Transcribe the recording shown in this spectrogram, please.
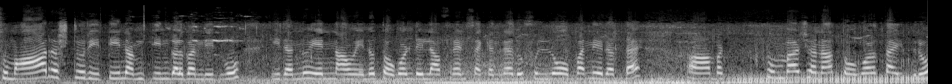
ಸುಮಾರಷ್ಟು ರೀತಿ ನಮ್ಕೀನ್ಗಳು ಬಂದಿದ್ವು. ಇದನ್ನು ಏನು ನಾವೇನು ತೊಗೊಂಡಿಲ್ಲ ಫ್ರೆಂಡ್ಸ್ ಯಾಕೆಂದರೆ ಅದು ಫುಲ್ಲು ಓಪನ್ ಇರುತ್ತೆ. ಬಟ್ ತುಂಬ ಜನ ತಗೊಳ್ತಾ ಇದ್ರು.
